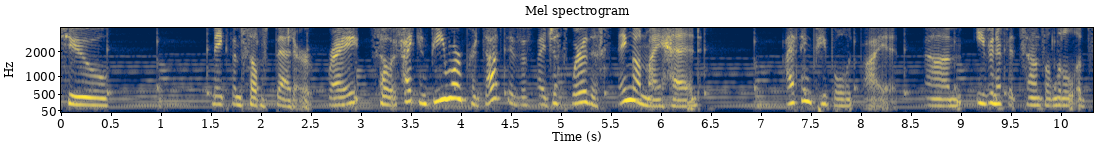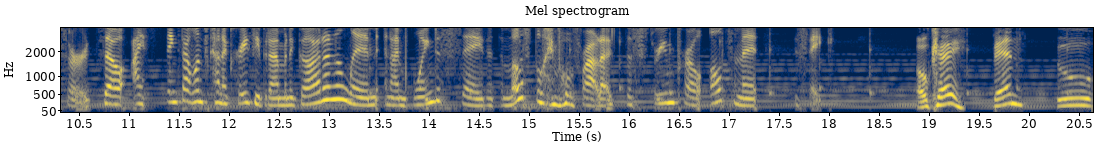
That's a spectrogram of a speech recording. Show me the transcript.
to make themselves better, right? So if I can be more productive if I just wear this thing on my head, I think people would buy it, um, even if it sounds a little absurd. So I think that one's kind of crazy, but I'm going to go out on a limb and I'm going to say that the most believable product, the Stream Pro Ultimate, is fake. Okay, Ben, who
